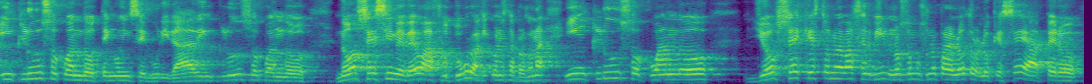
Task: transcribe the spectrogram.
Incluso cuando tengo inseguridad, incluso cuando no sé si me veo a futuro aquí con esta persona, incluso cuando yo sé que esto no va a servir, no somos uno para el otro, lo que sea, pero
